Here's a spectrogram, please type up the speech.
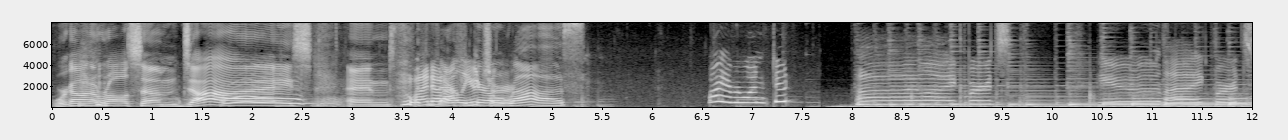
we're gonna roll some dice and Find out our future. Girl Ross. Bye, everyone. Dude. Like birds. You like birds.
